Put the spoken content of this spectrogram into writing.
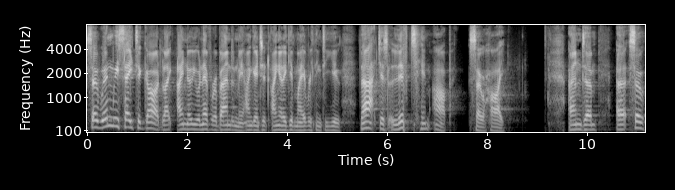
so when we say to God, like, I know you'll never abandon me, I'm going to, I'm going to give my everything to you, that just lifts him up so high. And um, uh, so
